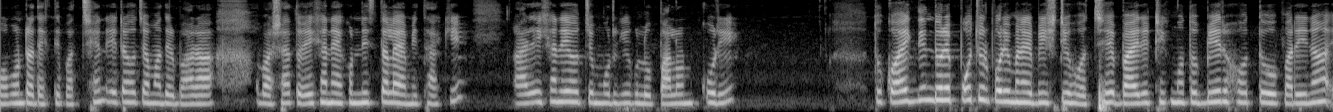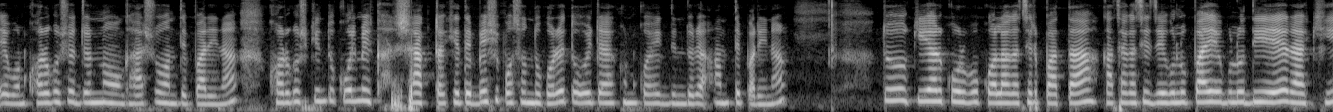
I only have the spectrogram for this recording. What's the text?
ভবনটা দেখতে পাচ্ছেন, এটা হচ্ছে আমাদের ভাড়া বাসা। তো এখানে এখন নিচতলায় আমি থাকি, আর এখানে হচ্ছে মুরগিগুলো পালন করি। তো কয়েকদিন ধরে প্রচুর পরিমাণে বৃষ্টি হচ্ছে, বাইরে ঠিকমতো বের হতেও পারি না এবং খরগোশের জন্য ঘাসও আনতে পারি না। খরগোশ কিন্তু কলমির শাকটা খেতে বেশি পছন্দ করে, তো ওইটা এখন কয়েকদিন ধরে আনতে পারি না। তো কি আর করব? কলা গাছের পাতা, কাছাকাছি যেগুলো পাই এগুলো দিয়ে রাখি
